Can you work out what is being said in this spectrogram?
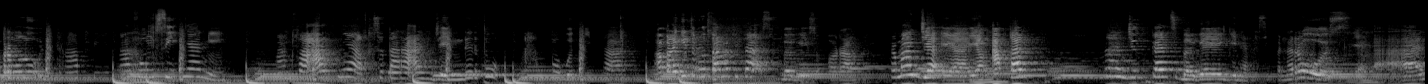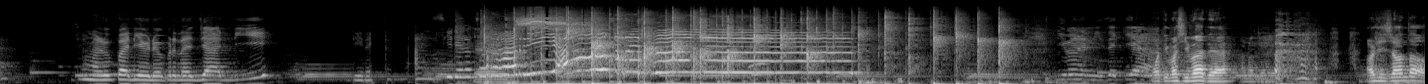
perlu diterapin. Nah, fungsinya nih, manfaatnya kesetaraan gender tuh apa buat kita? Apalagi terutama kita sebagai seorang remaja ya yang akan melanjutkan sebagai generasi penerus, ya kan? Jangan lupa dia udah pernah jadi direkturnya Azi dalam satu Yes. hari. Ah, keren Gimana nih Zakia? motivasi banget ya anaknya harus dicontoh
